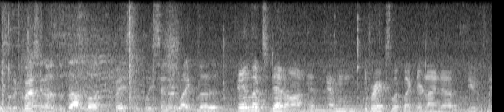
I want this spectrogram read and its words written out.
Okay, so the question is, does that look basically centered like the? It looks dead on. It, I mean, the brakes look like they're lined up beautifully.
